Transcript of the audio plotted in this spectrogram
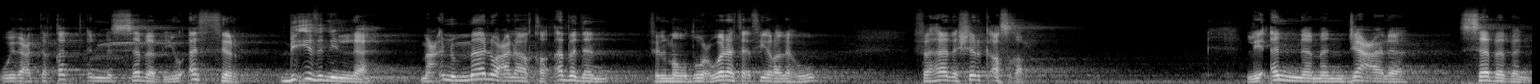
وإذا اعتقدت أن السبب يؤثر بإذن الله مع أنه ما له علاقة أبدا في الموضوع ولا تأثير له فهذا شرك أصغر. لأن من جعل سببا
